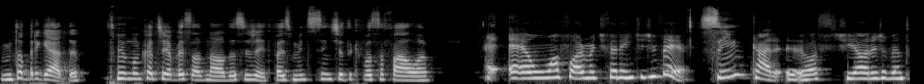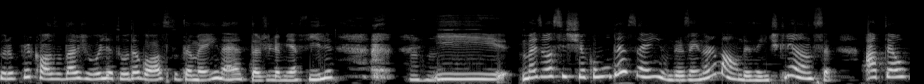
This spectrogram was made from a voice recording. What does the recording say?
Muito obrigada. Eu nunca tinha pensado nada desse jeito. Faz muito sentido o que você fala. É, é uma forma diferente de ver. Sim. Cara, eu assisti a Hora de Aventura por causa da Júlia, tudo. Eu gosto também, né? Da Júlia, minha filha. Uhum. E... Mas eu assistia como um desenho, um desenho normal, um desenho de criança. Até o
